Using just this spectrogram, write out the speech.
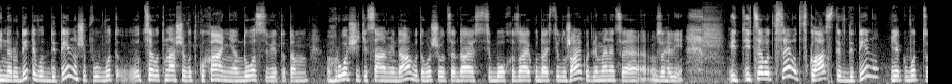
І народити от дитину, щоб от, це от наше от кохання, досвід, там гроші ті самі, да? бо того, що це дасть Бог зайку, дасть і лужайку, для мене це взагалі. І, і це от все от вкласти в дитину, як от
